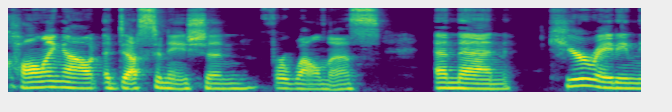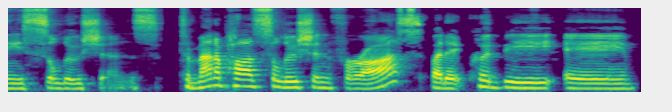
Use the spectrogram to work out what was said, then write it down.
calling out a destination for wellness, and then curating these solutions. It's a menopause solution for us, but it could be a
